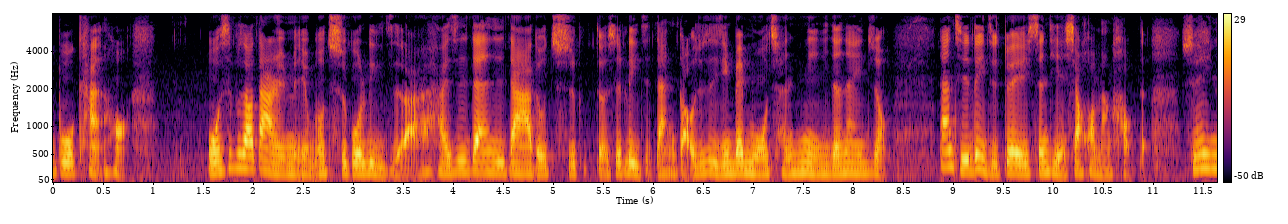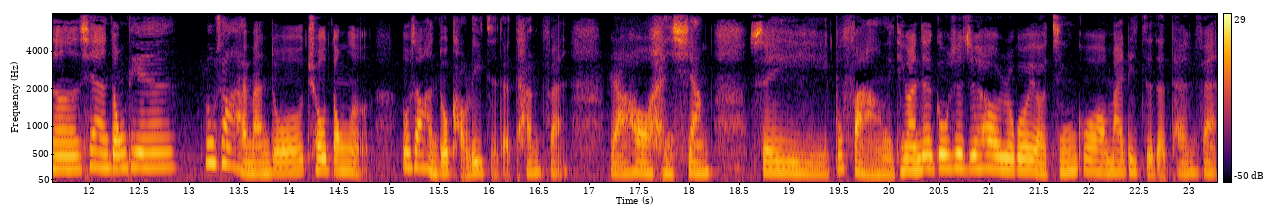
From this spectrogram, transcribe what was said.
剥剥看哈。我是不知道大人们有没有吃过栗子啦，还是但是大家都吃的是栗子蛋糕，就是已经被磨成泥的那一种。但其实栗子对身体的消化蛮好的，所以呢，现在冬天路上还蛮多，秋冬了，路上很多烤栗子的摊贩，然后很香，所以不妨你听完这个故事之后，如果有经过卖栗子的摊贩，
